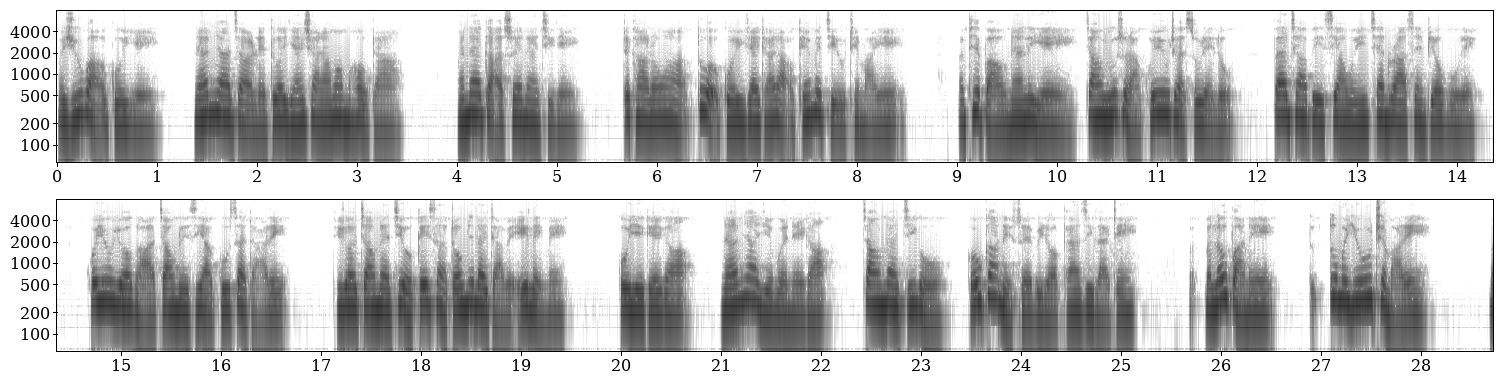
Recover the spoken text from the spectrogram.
မယူပါအကိုကြီးနမ်းမြကြောက်လဲသူကရန်ရှာတာမှမဟုတ်တာငနက်ကအဆွဲနှံ့ကြည့်တယ်တခါတော့ကသူ့အကိုကြီးရိုက်ထားတာအခဲမကြည့်ဘူးထင်ပါရဲ့မဖြစ်ပါဘူးနန်းလေးရဲ့ကြောင်ရိုးဆိုတာခွေးရိုးထက်ဆိုးတယ်လို့ပန်းချပေးဆရာဝန်ချန်ဒရာဆင်ပြောဘူးတယ်ခွေးရိုးယောဂကြောင်နေစီကကူးဆက်တာတဲ့ဒီတော့ကြောင်နဲ့ကြီးကိုကိစ္စတုံးပြစ်လိုက်တာပဲအေးလိမ့်မယ်ကိုရီခဲကနမ်းမြရင်ခွင်တွေကကြောင်နဲ့ကြီးကိုဂုတ်ကနေဆွဲပြီးတော့ဖမ်းဆီးလိုက်တယ်မလောက်ပါနဲ့ သူမယူထင်ပါတယ်မ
